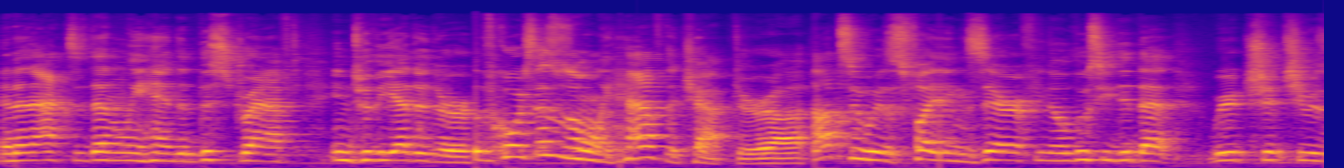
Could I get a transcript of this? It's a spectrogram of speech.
and then accidentally handed this draft into the editor. But of course, this was only half the chapter. Uh, Natsu is fighting Zeref, you know, Lucy did that weird shit, she was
